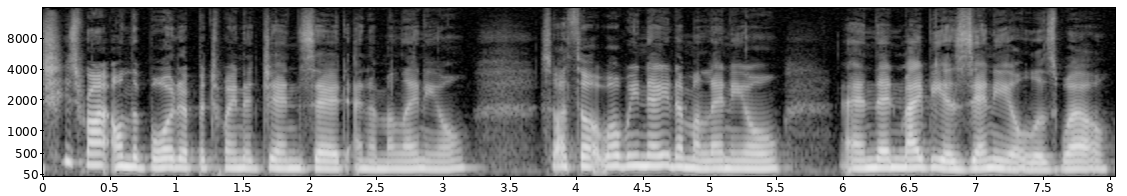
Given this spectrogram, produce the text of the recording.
she's right on the border between a Gen Z and a millennial. So I thought, well, we need a millennial and then maybe a Zennial as well.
